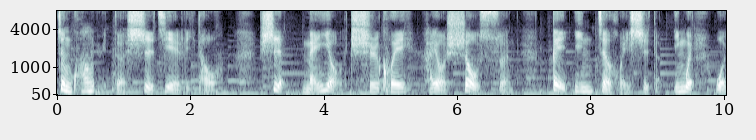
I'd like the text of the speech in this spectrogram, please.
郑匡宇的世界里头是。没有吃亏，还有受损、背阴这回事的，因为我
